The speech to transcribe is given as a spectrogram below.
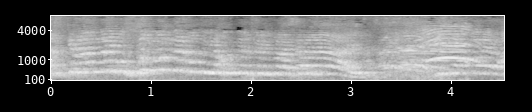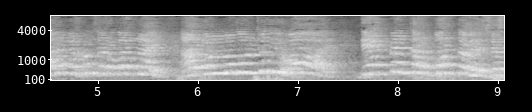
আজকে আমাদের মুসলমানদের মধ্যে ইয়াহুদীদের চরিত্র আছে নাই? ইসলামের ভালো প্রশংসার অভাব নাই আর অন্য দল যদি হয় দেখবেন তার বদনামের শেষ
